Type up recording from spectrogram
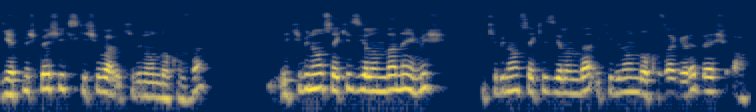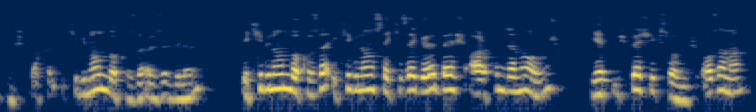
75x kişi var 2019'da. 2018 yılında neymiş? 2018 yılında 2019'a göre 5 artmış. Bakın 2019'da özür dilerim. 2019'da 2018'e göre 5 artınca ne olmuş? 75x olmuş. O zaman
